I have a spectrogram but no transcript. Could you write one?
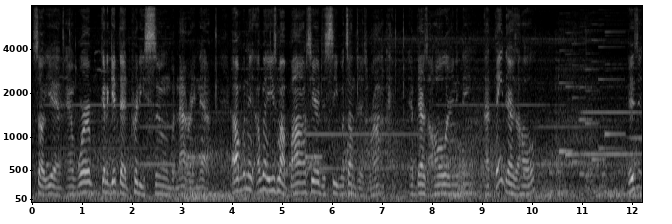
So yeah, and we're gonna get that pretty soon, but not right now. I'm gonna I'm gonna use my bombs here to see what's under this rock, if there's a hole or anything. I think there's a hole. Is it?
